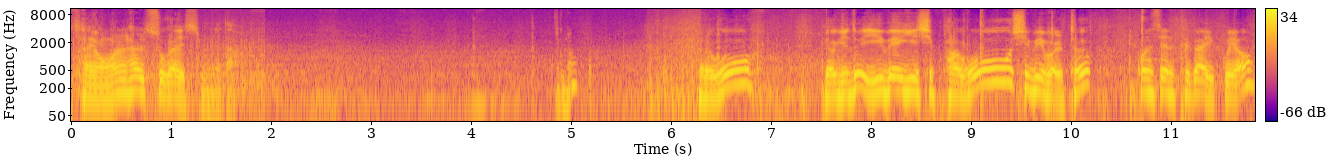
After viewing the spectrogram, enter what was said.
사용을 할 수가 있습니다. 그리고 여기도 220하고 12V 콘센트가 있고요.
